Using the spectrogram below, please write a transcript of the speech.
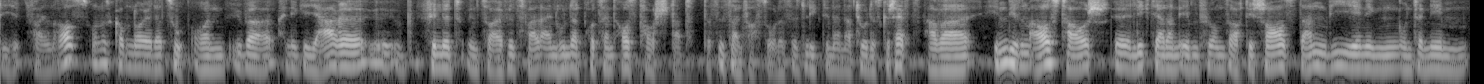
die fallen raus und es kommen neue dazu. Und über einige Jahre äh, findet im Zweifelsfall ein 100% Austausch statt. Das ist einfach so. Das das liegt in der Natur des Geschäfts. Aber in diesem Austausch äh, liegt ja dann eben für uns auch die Chance, dann diejenigen Unternehmen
